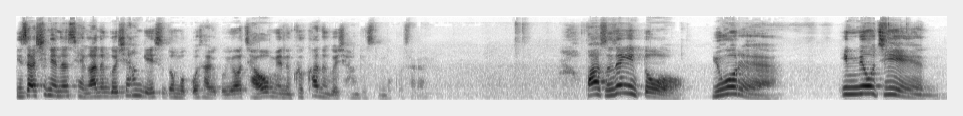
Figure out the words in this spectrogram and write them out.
인사신에는 생하는 것이 한 개 있어도 먹고 살고요. 자오면은 극하는 것이 한 개 있어도 먹고 살아요. 봐, 선생님 또 6월에 임묘진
